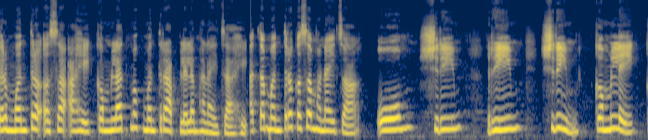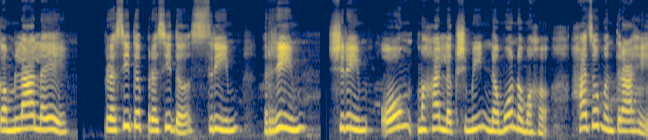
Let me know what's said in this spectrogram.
तर मंत्र असा आहे कमलात्मक मंत्र आपल्याला म्हणायचा आहे. आता मंत्र कसा म्हणायचा? ओम श्रीम ह्रीम श्रीम कमले कमलालये प्रसिद्ध प्रसिद्ध श्रीम ह्रीम श्रीम ओम महालक्ष्मी नमो नमः हा जो मंत्र आहे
